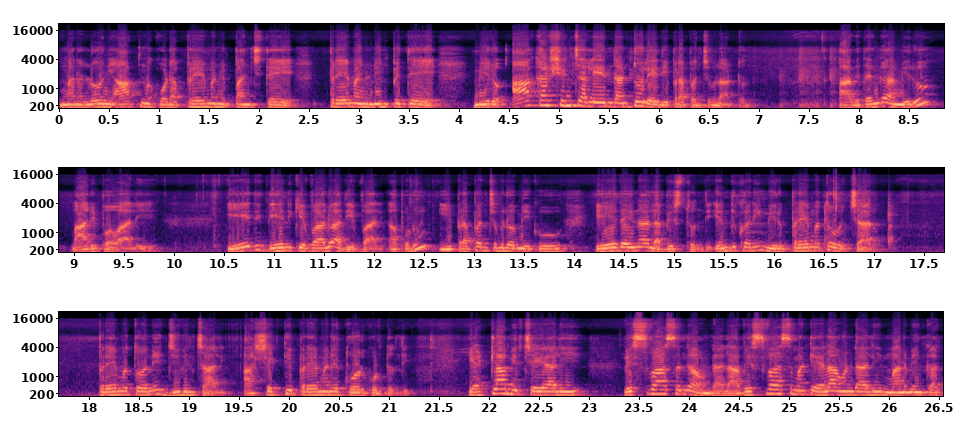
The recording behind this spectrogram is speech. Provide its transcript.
మనలోని ఆత్మ కూడా ప్రేమను పంచితే ప్రేమను నింపితే మీరు ఆకర్షించలేదంటూ లేదు ఈ ప్రపంచంలో అంటుంది. ఆ విధంగా మీరు మారిపోవాలి. ఏది దేనికి ఇవ్వాలో అది ఇవ్వాలి. అప్పుడు ఈ ప్రపంచంలో మీకు ఏదైనా లభిస్తుంది. ఎందుకని? మీరు ప్రేమతో వచ్చారు. ప్రేమతోనే జీవించాలి. ఆ శక్తి ప్రేమనే కోరుకుంటుంది. ఎట్లా మీరు చేయాలి? విశ్వాసంగా ఉండాలి. ఆ విశ్వాసం అంటే ఎలా ఉండాలి? మనం ఇంకా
